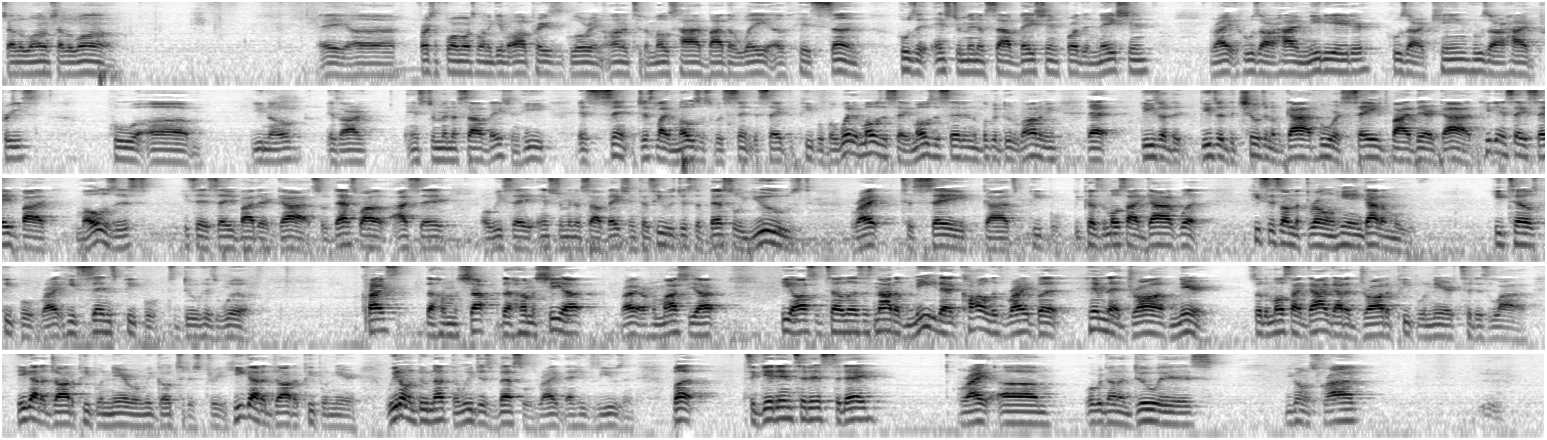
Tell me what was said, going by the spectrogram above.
Shalom, shalom. Hey, uh, first and foremost, want to give all praises, glory, and honor to the Most High by the way of His Son, who's an instrument of salvation for the nation, right? Who's our high mediator, who's our king, who's our high priest, who, um, you know, is our instrument of salvation. He is sent just like Moses was sent to save the people. But what did Moses say? Moses said in the book of Deuteronomy that these are the these are the children of God who are saved by their God. He didn't say saved by Moses. He said saved by their God. So that's why I say or we say instrument of salvation because he was just a vessel used, right, to save God's people. Because the most high God what? He sits on the throne. He ain't got to move. He tells people, right? He sends people to do his will. Christ, the Hamashiach, the Hamashiach, right, or Hamashiach, he also tell us it's not of me that calleth, right, but him that draweth near. So the Most High God got to draw the people near to this live. He got to draw the people near when we go to the street. He got to draw the people near. We don't do nothing. We just vessels, right, that he's using. But to get into this today, right, um, what we're going to do is, you going to scribe?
